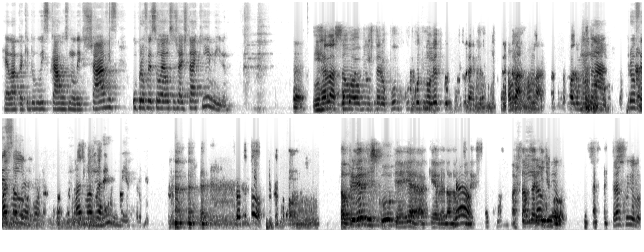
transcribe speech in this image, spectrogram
Relato aqui do Luiz Carlos Noleto Chaves. O professor Elcio já está aqui, Emílio? É. Em relação ao Ministério Público, continua lendo. Vamos lá, vamos lá. O Ministério Público. Professor. Mais uma vergonha. Mais uma vergonha. Professor. Então, primeiro, desculpe aí a quebra da nossa conexão. Nós estamos aqui de novo. Tranquilo.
